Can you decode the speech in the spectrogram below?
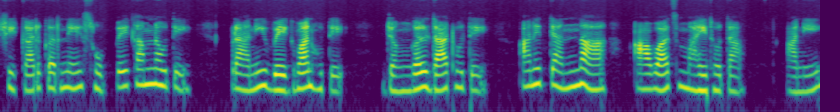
शिकार करणे सोपे काम नव्हते प्राणी वेगवान होते जंगल दाट होते आणि त्यांना आवाज माहीत होता आणि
